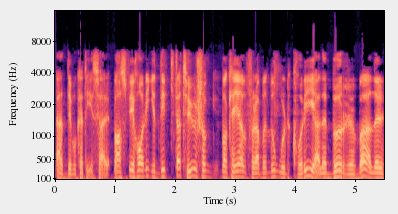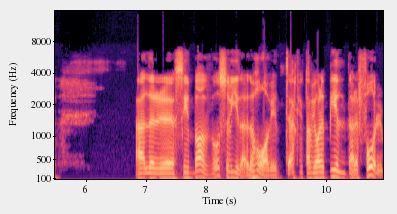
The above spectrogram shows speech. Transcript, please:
en demokrati i Sverige. Alltså, vi har ingen diktatur som man kan jämföra med Nordkorea eller Burma eller eller Zimbabwe och så vidare. Det har vi inte. Utan vi har en bildare form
